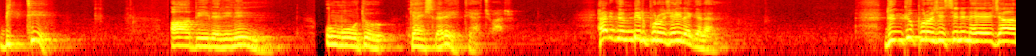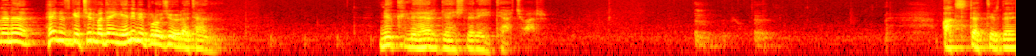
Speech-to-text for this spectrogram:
bitti. Abilerinin umudu gençlere ihtiyaç var. Her gün bir projeyle gelen, dünkü projesinin heyecanını henüz geçirmeden yeni bir proje üreten nükleer gençlere ihtiyaç var. Aksi takdirde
